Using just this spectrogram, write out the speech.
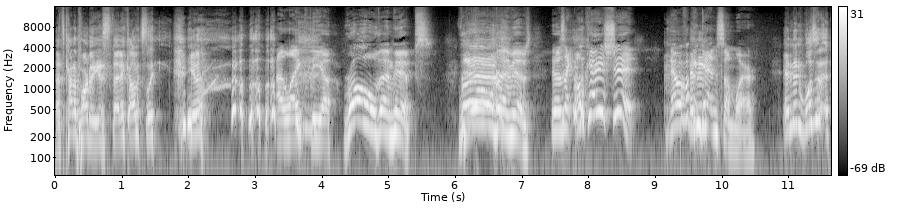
that's kind of part of the aesthetic honestly you know? I like the uh, roll them hips, roll Yeah. them hips. It was like okay, shit. Now we're fucking then- getting somewhere. And then wasn't it,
